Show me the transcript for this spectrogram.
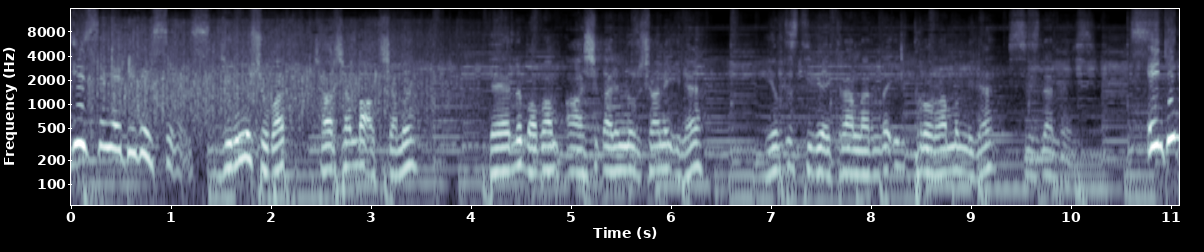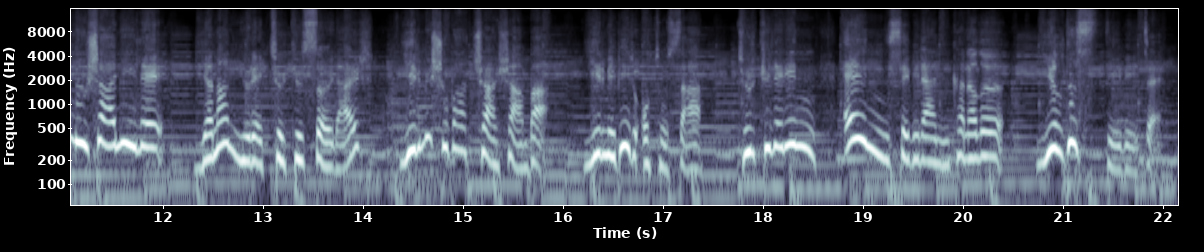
izleyebilirsiniz. 20 Şubat çarşamba akşamı değerli babam Aşık Ali Nurşani ile Yıldız TV ekranlarında ilk programım ile sizlerleyiz. Engin Nuşani ile Yanan Yürek Türkü Söyler 20 Şubat Çarşamba 21.30'da Türkülerin en sevilen kanalı Yıldız TV'de.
